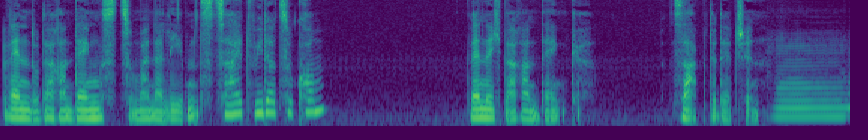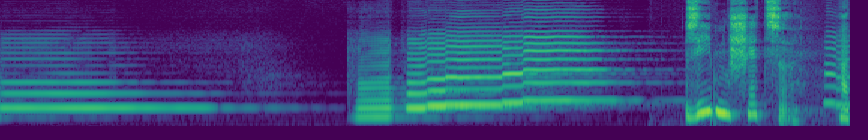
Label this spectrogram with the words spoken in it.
Wenn du daran denkst, zu meiner Lebenszeit wiederzukommen? Wenn ich daran denke, sagte der Djinn. Sieben Schätze hat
